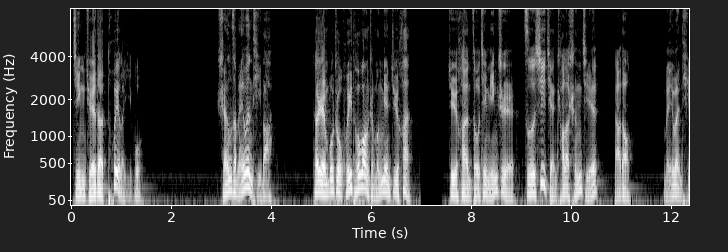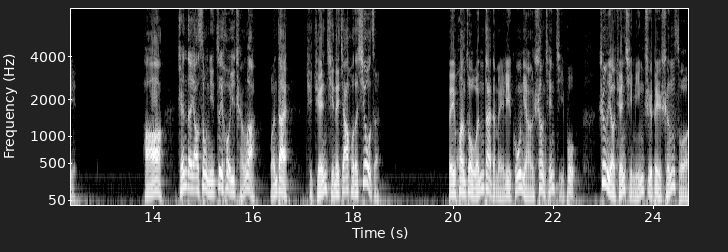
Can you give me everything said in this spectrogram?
警觉的退了一步。绳子没问题吧？他忍不住回头望着蒙面巨汉。巨汉走进明智，仔细检查了绳结，答道：“没问题。”好，真的要送你最后一程了，文代，去卷起那家伙的袖子。被唤作文代的美丽姑娘上前几步。正要卷起明智被绳索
